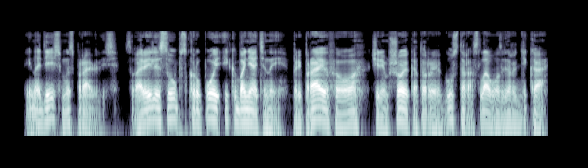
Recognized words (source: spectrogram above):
и, надеюсь, мы справились. Сварили суп с крупой и кабанятиной, приправив его черемшой, которая густо росла возле родника.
